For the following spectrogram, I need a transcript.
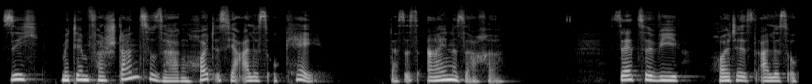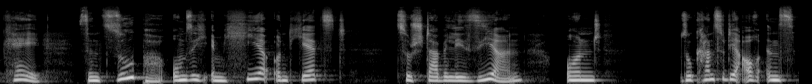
Sich mit dem Verstand zu sagen, heute ist ja alles okay, das ist eine Sache. Sätze wie heute ist alles okay sind super, um sich im Hier und Jetzt zu stabilisieren und so kannst du dir auch ins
